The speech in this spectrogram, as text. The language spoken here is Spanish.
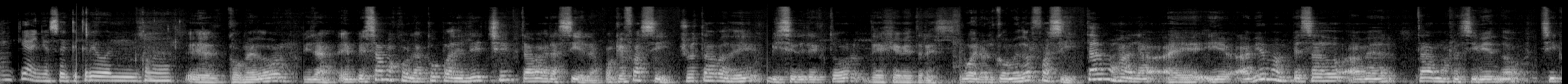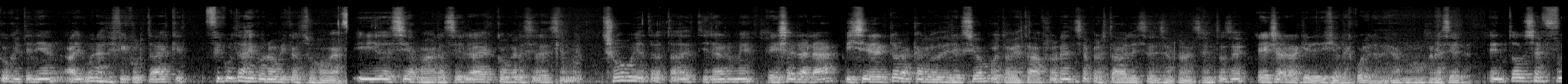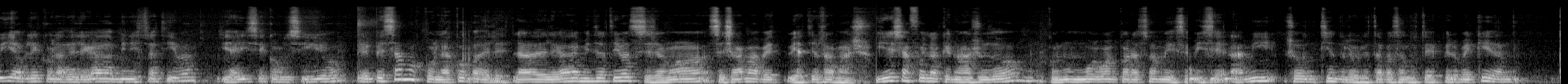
¿En qué año se creó el comedor? El comedor, mira, empezamos con la copa de leche, estaba Graciela, porque fue así. Yo estaba de vicedirector de GB3. Bueno, el comedor fue así. Estábamos a la, eh, y habíamos empezado a ver, estábamos recibiendo chicos que tenían algunas dificultades, dificultades económicas en sus hogares. Y le decíamos a Graciela, con Graciela decíamos, yo voy a tratar de tirarme. Ella era la vicedirectora a cargo de dirección, porque todavía estaba Florencia, pero estaba licencia Florencia. Entonces, ella era la que dirigía la escuela, digamos, Graciela. Entonces fui y hablé con la delegada administrativa y ahí se consiguió. Empezamos con la copa de leche. La delegada administrativa se llamaba, se llama Be- Beatriz Ramallo. Y ella fue la que nos ayudó con un muy buen corazón. Me dice, me dice, a mí yo entiendo lo que le está pasando a usted, pero me quedan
